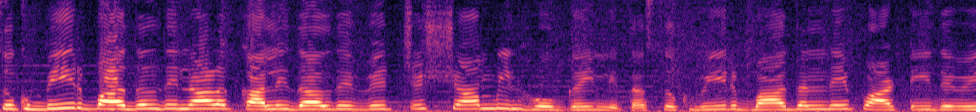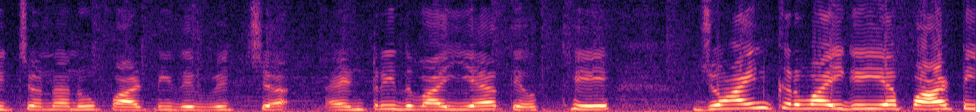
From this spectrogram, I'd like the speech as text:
ਸੁਖਬੀਰ ਬਾਦਲ ਦੇ ਨਾਲ ਅਕਾਲੀ ਦਲ ਦੇ ਵਿੱਚ ਸ਼ਾਮਿਲ ਹੋ ਗਏ ਨੇ। ਤਾਂ ਸੁਖਬੀਰ ਬਾਦਲ ਨੇ ਪਾਰਟੀ ਦੇ ਵਿੱਚ, ਉਹਨਾਂ ਨੂੰ ਪਾਰਟੀ ਦੇ ਵਿੱਚ ਐਂਟਰੀ ਦਵਾਈ ਹੈ ਤੇ ਉੱਥੇ ਜੁਆਇਨ ਕਰਵਾਈ ਗਈ ਹੈ ਪਾਰਟੀ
